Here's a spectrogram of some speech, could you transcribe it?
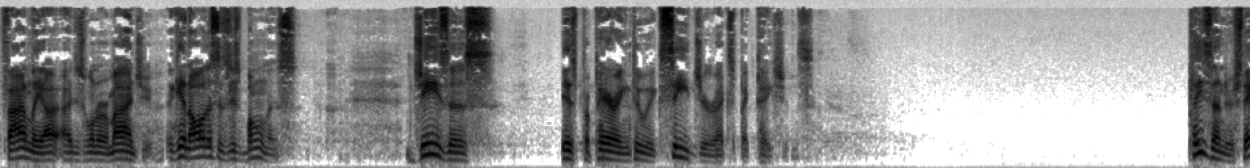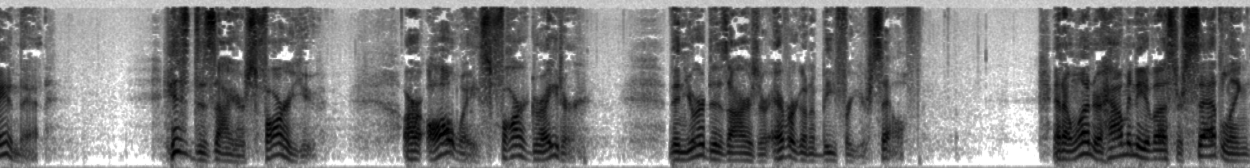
Finally, I, I just want to remind you again, all this is just bonus. Jesus is preparing to exceed your expectations. Please understand that. His desires for you are always far greater than your desires are ever going to be for yourself. And I wonder how many of us are settling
